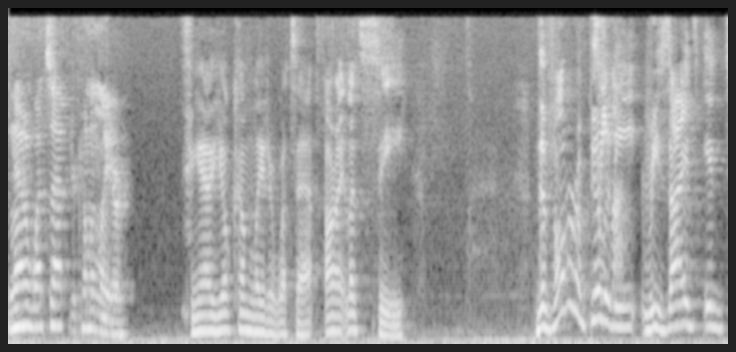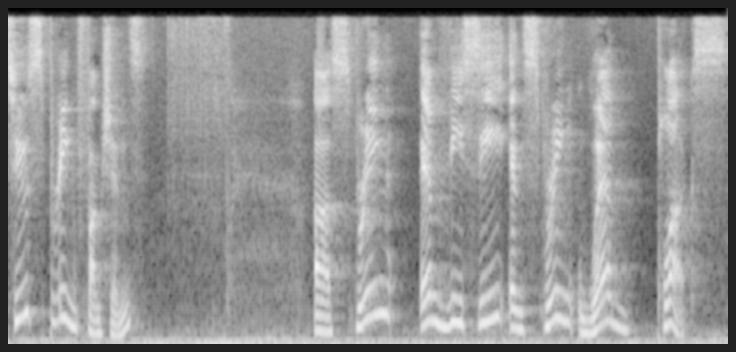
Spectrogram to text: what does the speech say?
No, WhatsApp, you're coming later. Yeah, you'll come later, WhatsApp. All right, let's see. The vulnerability resides in two Spring functions uh, Spring MVC and Spring Web Flux.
